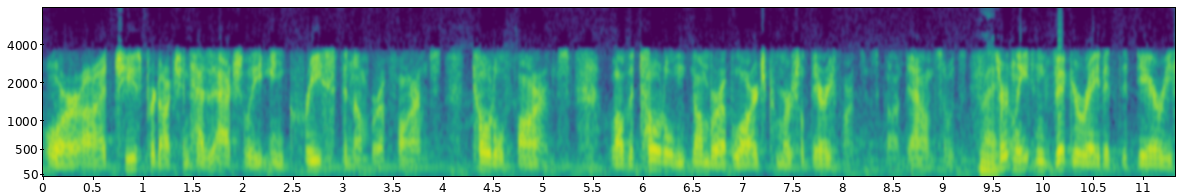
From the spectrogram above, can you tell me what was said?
or uh, cheese production, has actually increased the number of farms, total farms, while the total number of large commercial dairy farms has gone down. So it's right. certainly invigorated the dairy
